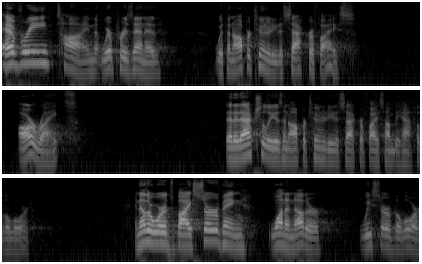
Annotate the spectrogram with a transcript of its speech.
every time that we're presented with an opportunity to sacrifice our rights, that it actually is an opportunity to sacrifice on behalf of the Lord? In other words, by serving one another, we serve the Lord.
